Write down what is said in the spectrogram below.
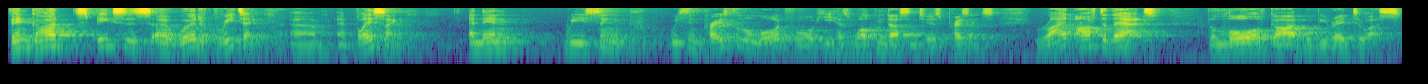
then God speaks his uh, word of greeting um, and blessing. And then we sing, we sing praise to the Lord for he has welcomed us into his presence. Right after that, the law of God will be read to us.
